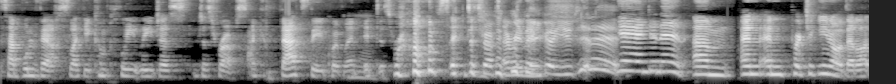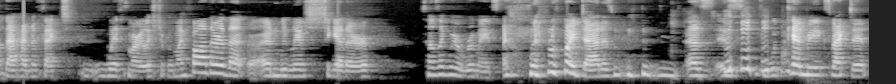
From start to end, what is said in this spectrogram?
ça bouleverse, like it completely just disrupts. Like, that's the equivalent. It disrupts. It disrupts there you go. You did it. Yeah, I did it. Um, and and particularly, you know, that that had an effect with my relationship with my father. That and we lived together. Sounds like we were roommates. I lived with my dad as as is can be expected.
